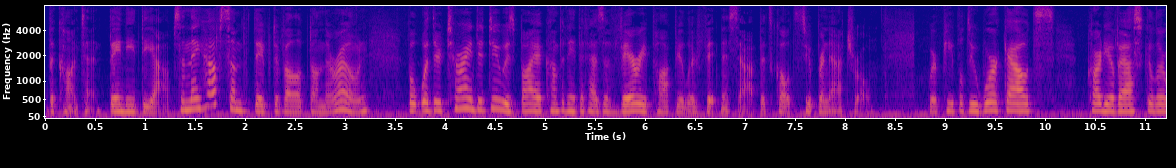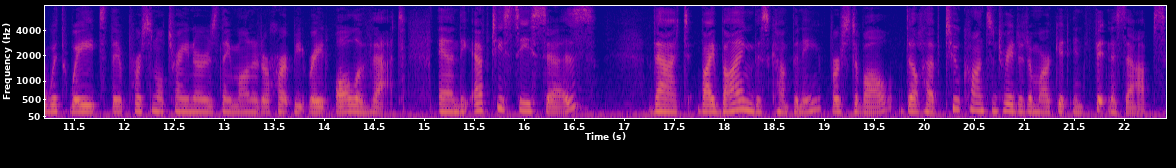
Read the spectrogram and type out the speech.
the content. They need the apps. And they have some that they've developed on their own. But what they're trying to do is buy a company that has a very popular fitness app. It's called Supernatural, where people do workouts, cardiovascular with weight, they're personal trainers, they monitor heartbeat rate, all of that. And the FTC says that by buying this company, first of all, they'll have too concentrated a market in fitness apps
